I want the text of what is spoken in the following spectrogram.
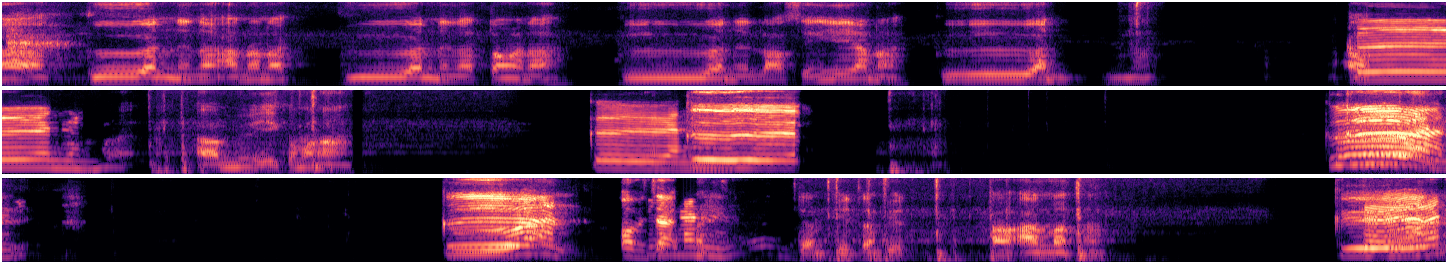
อ่าเกลือนเนี่ยนะอ่านว่านะเกลือนเนี่ยนะต้องนะเกลือนเนี่ยลาเสียงเยอะๆนะเกลือนนะเกินอ่ามีเอกมาอะเกินเกลือเกลือนเกลือนออกจากเกินจำผิดจำผิดอ่าอ่านมาอะเกลืเกิอนน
